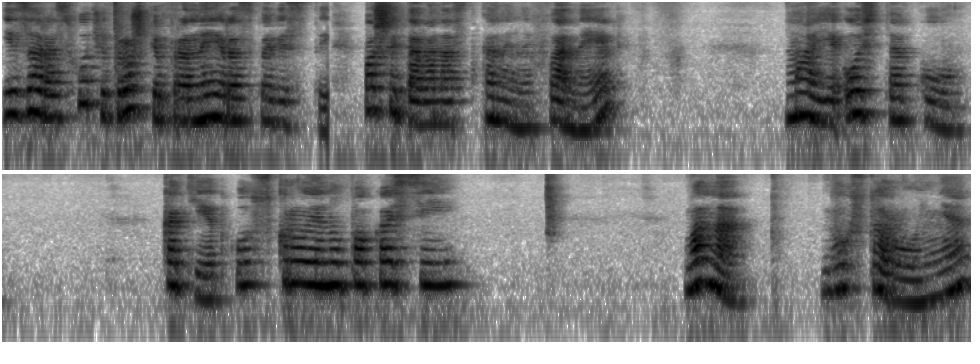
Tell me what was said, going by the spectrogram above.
і зараз хочу трошки про неї розповісти. Пошита вона з тканини фланель, має ось таку кокетку скроєну по косі. Вона двостороння.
